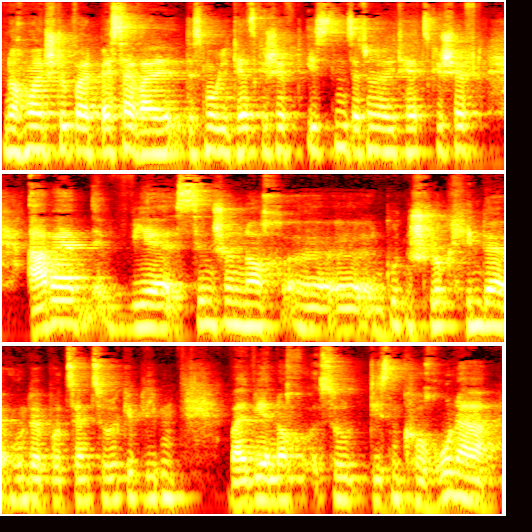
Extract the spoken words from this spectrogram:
noch mal ein Stück weit besser, weil das Mobilitätsgeschäft ist ein Saisonalitätsgeschäft, aber wir sind schon noch äh, einen guten Schluck hinter 100 Prozent zurückgeblieben, weil wir noch so diesen Corona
